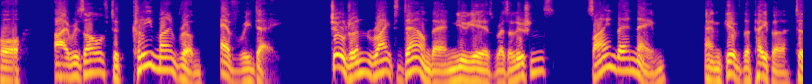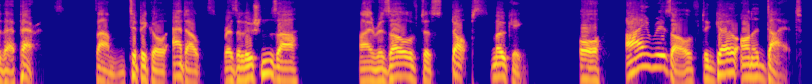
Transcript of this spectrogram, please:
or I resolve to clean my room every day. Children write down their New Year's resolutions, sign their name, and give the paper to their parents. Some typical adults' resolutions are, I resolve to stop smoking, or I resolve to go on a diet.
